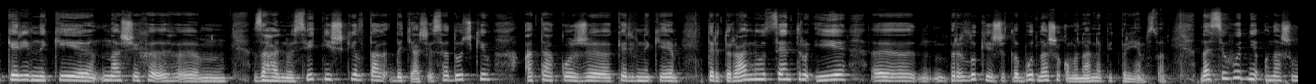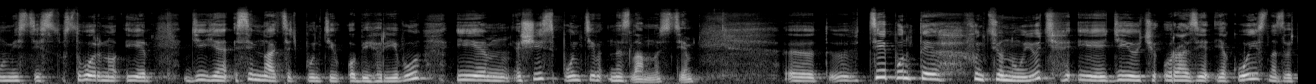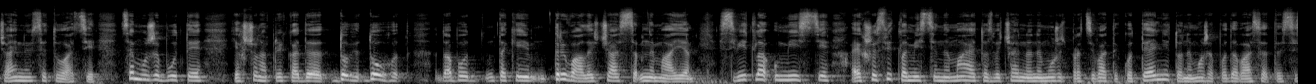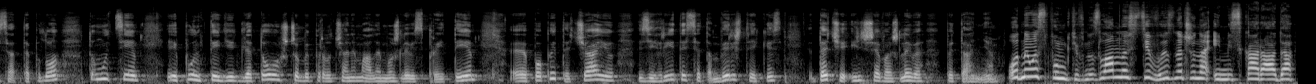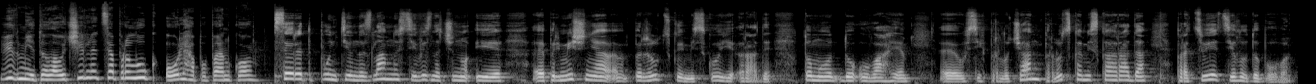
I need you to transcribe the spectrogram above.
керівники наших е, ем, загальноосвітніх шкіл та дитячих садочків, а також е, керівники територіального центру і е, прилуки житлобуд нашого комунального підприємства. На сьогодні у нашому місті створено і діє 17 пунктів обігріву і 6 пунктів незламності. Е, Ці пункти функціонують і діють у разі якоїсь надзвичайної ситуації. Це може бути, якщо, наприклад, дов- довго або такий тривалий час немає світла у місті. А якщо світла в місті немає, то звичайно не можуть працювати котельні, то не може подаватися тепло. Тому ці е, пункти діють для того, щоб прилучани мали можливість прийти, е, попити чаю, зігрітися, там вирішити якесь те чи інше важливе питання. Одним із пунктів незламності визначена і міська рада, відмітила очільниця прилук Ольга Попенко. Серед пунктів незламності визначено і е, приміщення Прилуцької міської ради. Тому до уваги е, усіх прилучан Прилуцька міська рада працює цілодобово.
